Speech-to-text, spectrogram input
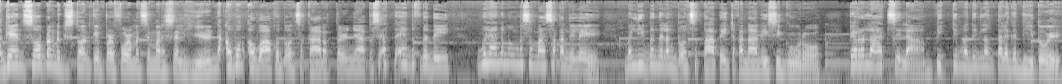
Again, sobrang nagustuhan ko yung performance ni Marcel here na awang-awa ako doon sa character niya kasi at the end of the day, wala namang masama sa kanila eh. Maliban na lang doon sa tatay at nanay siguro, pero lahat sila, biktima din lang talaga dito eh.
